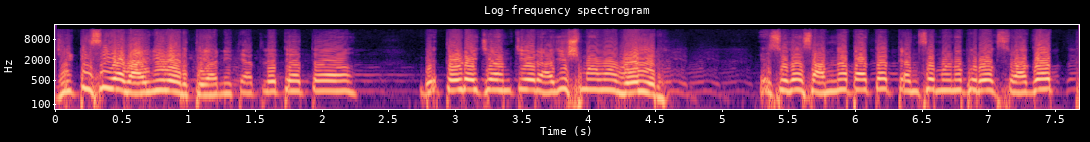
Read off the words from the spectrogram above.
जी टी सी या वाहिनीवरती आणि त्यातले त्यात अ, बेतवड्याचे आमचे राजेश मामा भोईर हे सुद्धा सामना पाहतात. त्यांचं मनपूर्वक स्वागत.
